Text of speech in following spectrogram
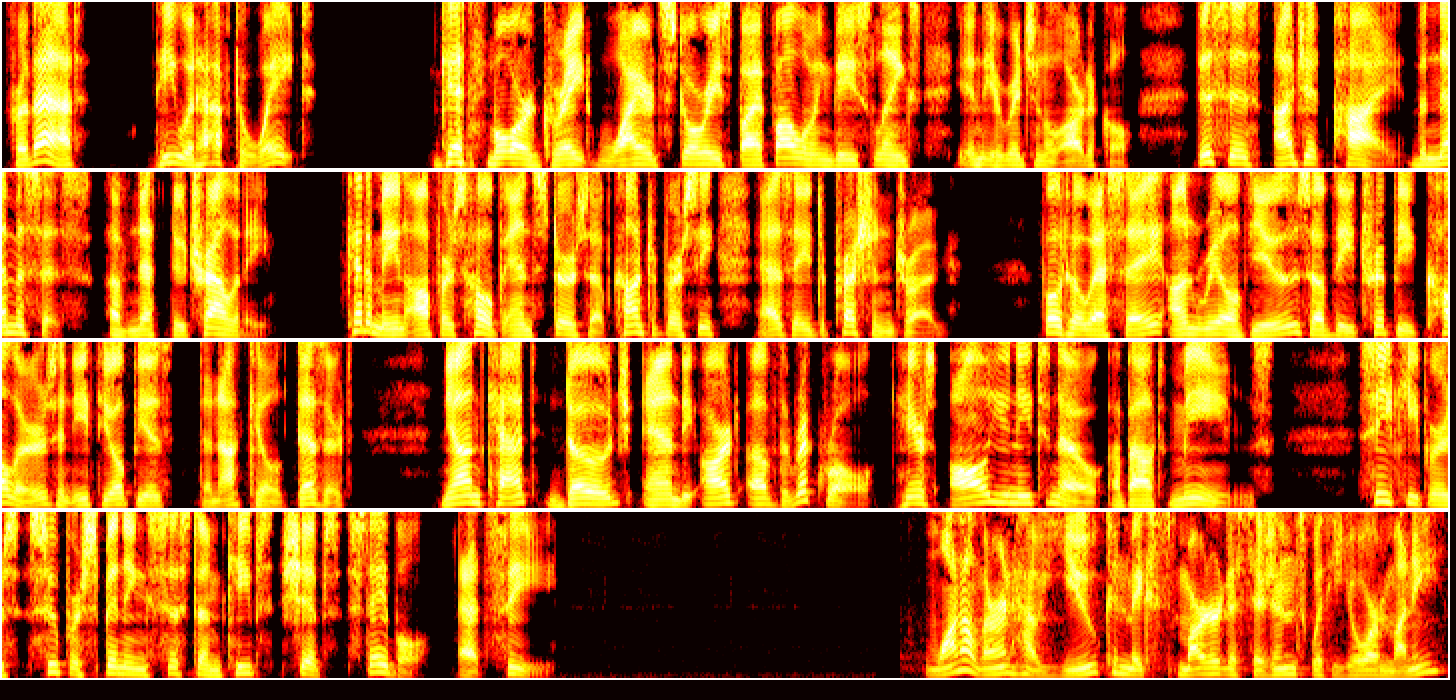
For that, he would have to wait. Get more great Wired stories by following these links in the original article. This is Ajit Pai, the nemesis of net neutrality. Ketamine offers hope and stirs up controversy as a depression drug. Photo essay Unreal Views of the Trippy Colors in Ethiopia's Danakil Desert. Nyan Cat, Doge, and the Art of the Rickroll. Here's all you need to know about memes. Seakeeper's super spinning system keeps ships stable at sea. Want to learn how you can make smarter decisions with your money?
